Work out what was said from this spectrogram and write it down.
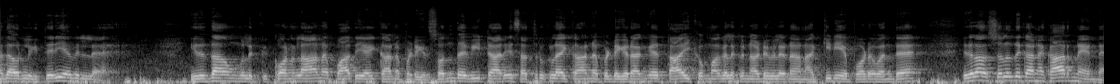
அது அவர்களுக்கு தெரியவில்லை. இதுதான் உங்களுக்கு கோணலான பாதையாய் காணப்படுகிறது. சொந்த வீட்டாரே சத்ருக்களாய் காணப்படுகிறாங்க. தாய்க்கும் மகளுக்கும் நடுவில் நான் அக்கினியை போட வந்தேன். இதெல்லாம் சொல்றதுக்கான காரணம் என்ன?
